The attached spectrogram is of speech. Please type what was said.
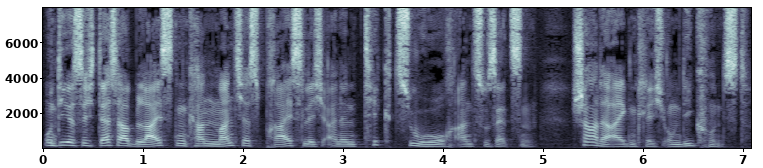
und die es sich deshalb leisten kann, manches preislich einen Tick zu hoch anzusetzen. Schade eigentlich um die Kunst.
